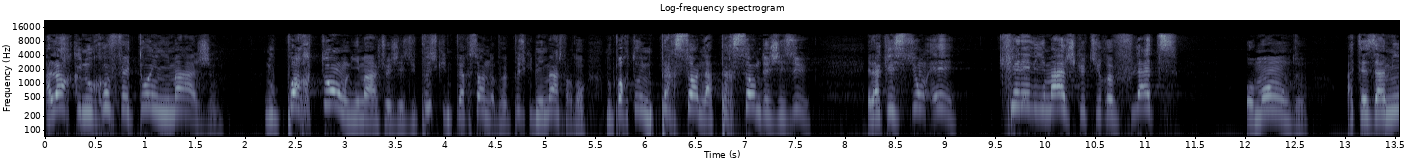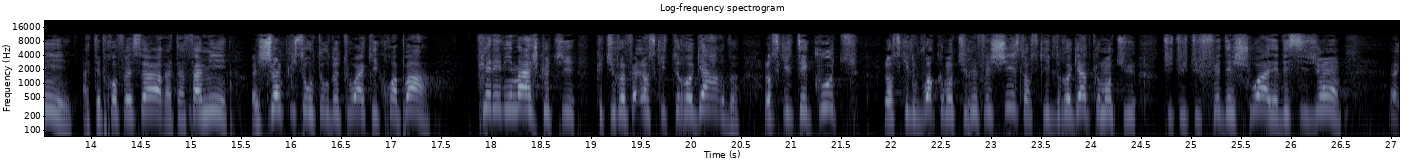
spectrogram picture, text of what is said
alors que nous reflétons une image, nous portons l'image de Jésus, plus qu'une personne, plus qu'une image, pardon, nous portons une personne, la personne de Jésus. Et la question est, quelle est l'image que tu reflètes au monde, à tes amis, à tes professeurs, à ta famille, les gens qui sont autour de toi et qui ne croient pas? Quelle est l'image que tu, que tu lorsqu'ils te regardent, lorsqu'ils t'écoutent, lorsqu'ils voient comment tu réfléchis, lorsqu'ils regardent comment tu, tu, tu, fais des choix, des décisions? Euh,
